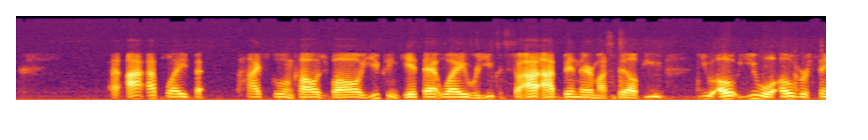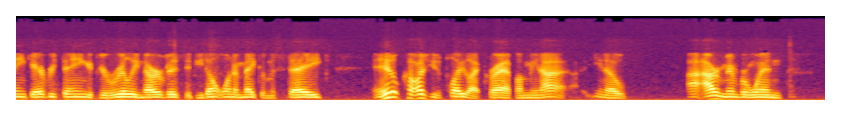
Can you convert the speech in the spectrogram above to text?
I, I played high school and college ball. You can get that way where you can. So I, I've been there myself. You you you will overthink everything if you're really nervous. If you don't want to make a mistake, and it'll cause you to play like crap. I mean, I you know, I, I remember when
